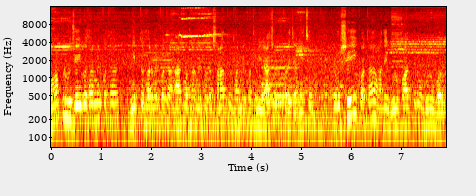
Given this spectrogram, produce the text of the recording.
মহাপ্রভু জৈব ধর্মের কথা, নিত্য ধর্মের কথা, আত্মধর্মের কথা, সনাতন ধর্মের কথা নিজে আচরণ করে জানিয়েছেন এবং সেই কথা আমাদের গুরুপাদ গুরুবর্গ,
